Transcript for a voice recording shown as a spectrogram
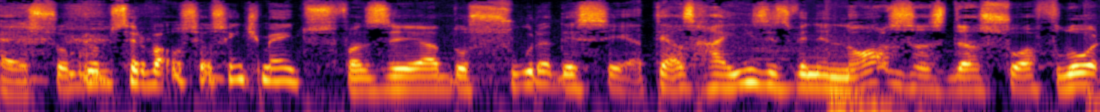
é, é sobre observar os seus sentimentos, fazer a doçura descer até as raízes venenosas da sua flor.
